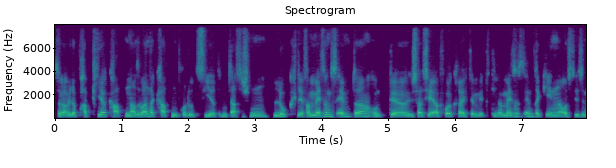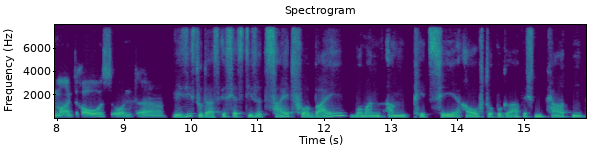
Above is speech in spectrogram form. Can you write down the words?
sogar wieder Papierkarten, also Wanderkarten produziert im klassischen Look der Vermessungsämter und der ist ja sehr erfolgreich damit. Die Vermessungsämter gehen aus diesem Markt raus und äh Wie siehst du das? Ist jetzt diese Zeit vorbei, wo man am PC auf topografischen Karten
